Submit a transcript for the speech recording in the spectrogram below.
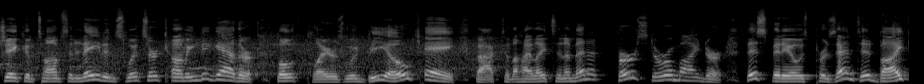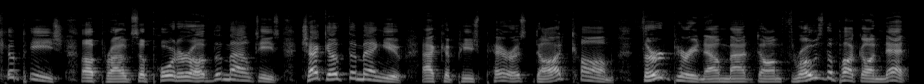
Jacob Thompson and Aiden Switzer coming together. Both players would be okay. Back to the highlights in a minute. First, a reminder this video is presented by Capeesh, a proud supporter of the Mounties. Check out the menu at capeeshparis.com. Third period now, Matt Dom throws the puck on net.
